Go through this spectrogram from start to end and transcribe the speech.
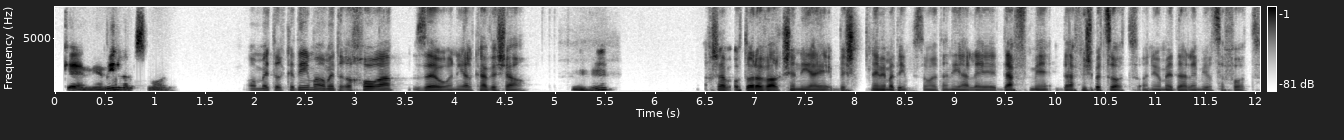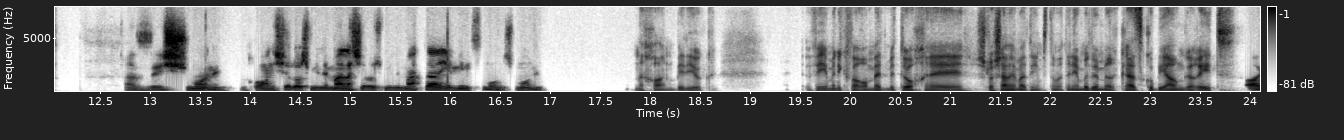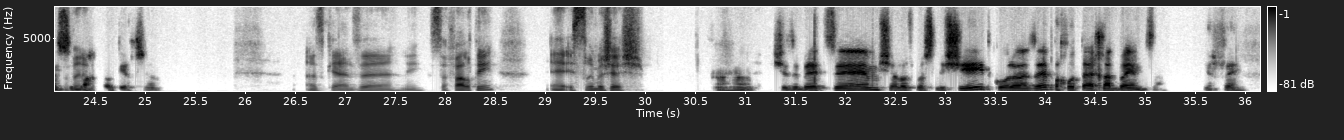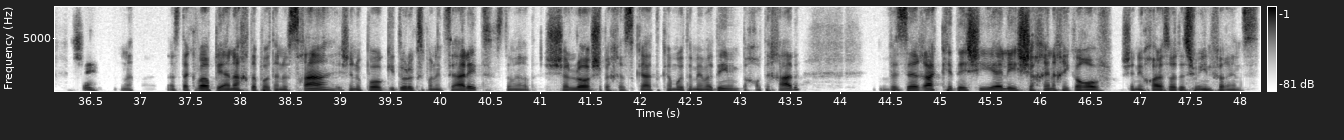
כן, מימין ומשמאל. או מטר קדימה או מטר אחורה, זהו, אני על קו ישר. עכשיו, אותו דבר כשאני בשני ממדים, זאת אומרת, אני על אה, דף, דף משבצות, אני עומד על מירצפות. אז זה שמונה, נכון? שלוש מלמעלה, שלוש מלמטה, ימין שמאל, שמונה. נכון, בדיוק. ואם אני כבר עומד בתוך uh, שלושה ממדים, זאת אומרת, אני עומד במרכז קובייה הונגרית. אוי, סיבכת אותי עכשיו. אז כן, זה, אני ספרתי, uh, 26. אהה, שזה בעצם שלוש בשלישית, כל הזה, פחות האחד באמצע. יפה, יפה. אז אתה כבר פענחת פה את הנוסחה, יש לנו פה גידול אקספוננציאלית, זאת אומרת, שלוש בחזקת כמות הממדים, פחות אחד, וזה רק כדי שיהיה לי שכן הכי קרוב, שאני יכול לעשות איזשהו אינפרנס.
